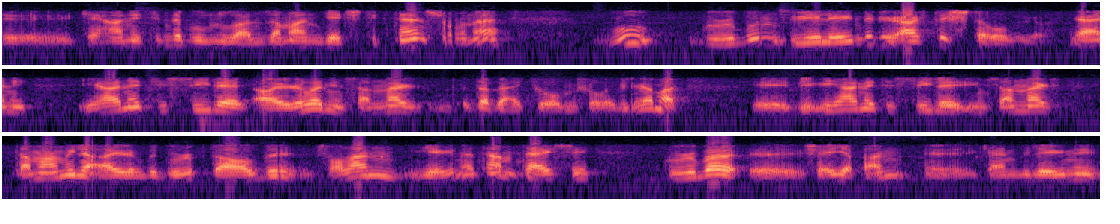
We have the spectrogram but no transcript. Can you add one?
e, kehanetinde bulunulan zaman geçtikten sonra bu grubun üyelerinde bir artış da oluyor. Yani ihanet hissiyle ayrılan insanlar da belki olmuş olabilir ama e, bir ihanet hissiyle insanlar tamamıyla ayrıldı, grup dağıldı falan yerine tam tersi gruba e, şey yapan, e, kendilerini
